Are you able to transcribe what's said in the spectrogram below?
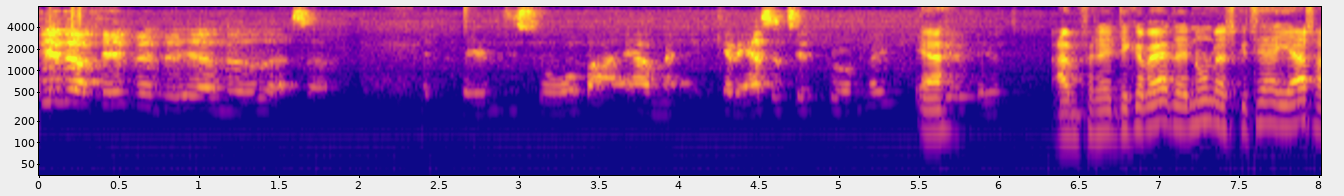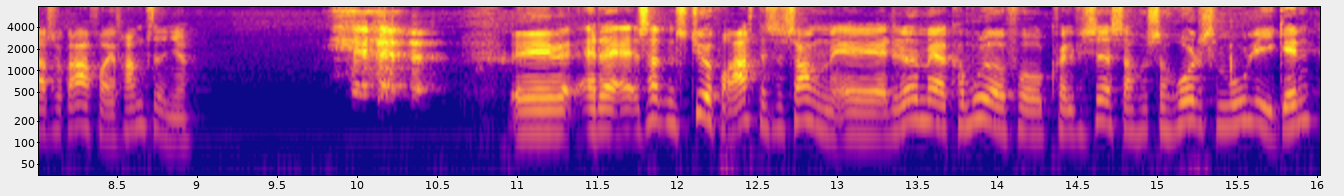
det der er fedt ved det her med, altså, at alle de store bajer, man kan være så tæt på dem, ikke? Ja. Det er fedt. Ej, men for det, det kan være, at der er nogen, der skal til at have jeres autografer i fremtiden, jo. Øh, er der sådan styr på resten af sæsonen? Øh, er det noget med at komme ud og få kvalificeret sig så hurtigt som muligt igen?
